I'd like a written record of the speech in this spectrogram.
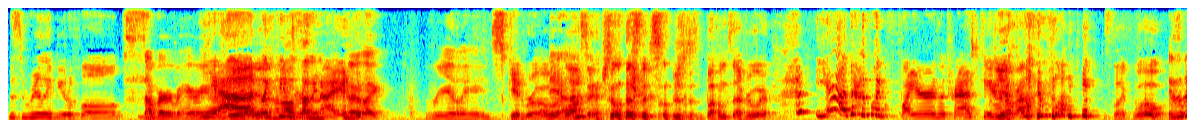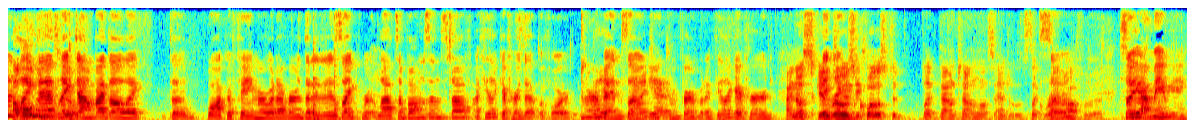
this really beautiful. Suburb area. Yeah, Yeah, it yeah. like And all of seems a really nice. They're like really. Skid Row, Yeah. Los Angeles. There's, there's just bums everywhere. Yeah, there's like fire in the trash can. Yeah. I'm like, what? It's like whoa. Isn't it how like that? Like girls? down by the like the Walk of Fame or whatever. That it is like r- lots of bums and stuff. I feel like I've heard that before. I've never I have been, so no I can't confirm. But I feel like I've heard. I know Skid Like, Row's you- close to like downtown Los Angeles. It's like right off of it. So yeah, maybe.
